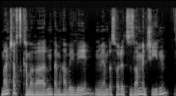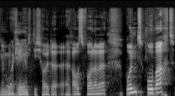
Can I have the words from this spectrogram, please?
Mannschaftskameraden beim HBW. Wir haben das heute zusammen entschieden, mit okay. dem ich dich heute äh, herausfordere. Und Obacht,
